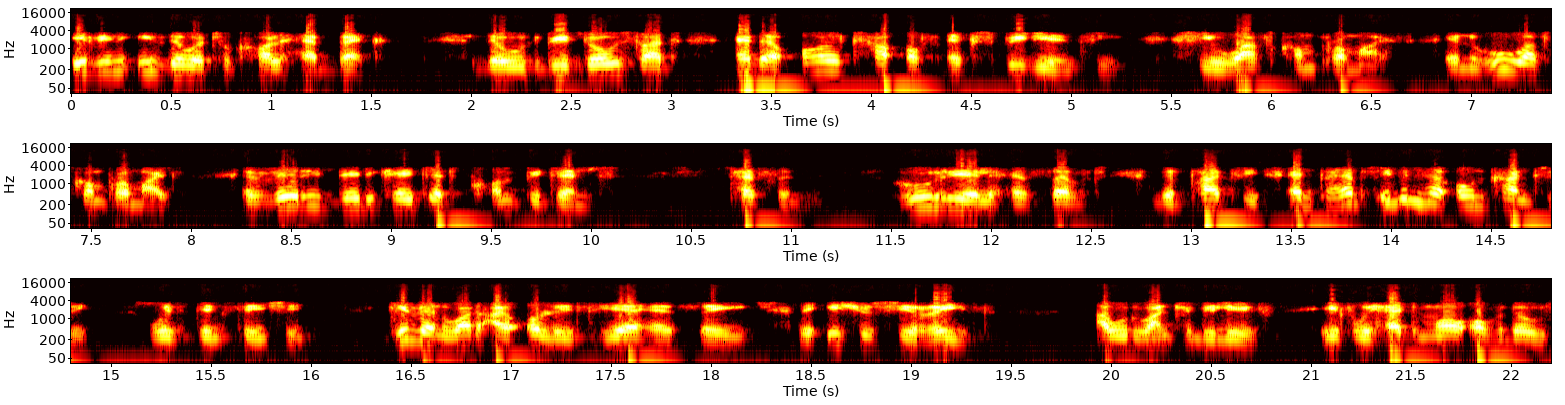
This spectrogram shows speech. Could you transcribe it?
Even if they were to call her back, there would be those that at the altar of expediency, she was compromised. And who was compromised? A very dedicated, competent person who really has served the party and perhaps even her own country with distinction given what I always hear her say, the issues she raised, I would want to believe if we had more of those,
